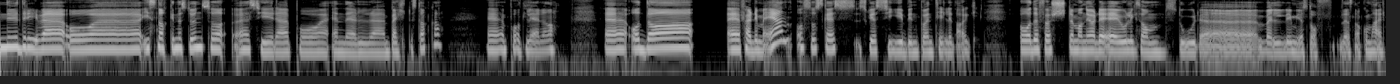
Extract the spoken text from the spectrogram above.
Nå driver jeg og eh, I snakkende stund så eh, syr jeg på en del eh, beltestakker på atelieret, da. Og da er jeg ferdig med én, og så skal jeg, skulle jeg sy begynne på en til i dag. Og det første man gjør, det er jo liksom store Veldig mye stoff det er snakk om her.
